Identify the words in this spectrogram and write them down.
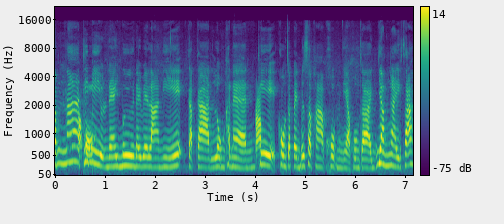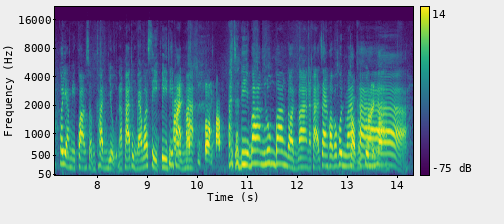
อำนาจครับที่ผมมีอยู่ในมือในเวลานี้กับการลงคะแนนครับที่คงจะเป็นพฤษภาคมเนี่ยคงจะยังไงซะก็ยังมีความสำคัญอยู่นะคะ ถึงแม้ว่า 4 ปีที่ผ่านใช่คมารับถูกต้องครับอาจจะดีบ้างลุ่มบ้างดอนบ้างนะคะอาจารย์ขอบพระคุณมาขกอบพระค่ะคุณได้ค่ะ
